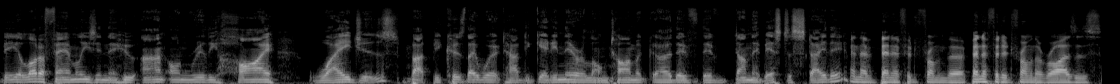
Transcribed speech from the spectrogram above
be a lot of families in there who aren't on really high wages, but because they worked hard to get in there a long time ago, they've they've done their best to stay there. and they've benefited from the benefited from the rises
